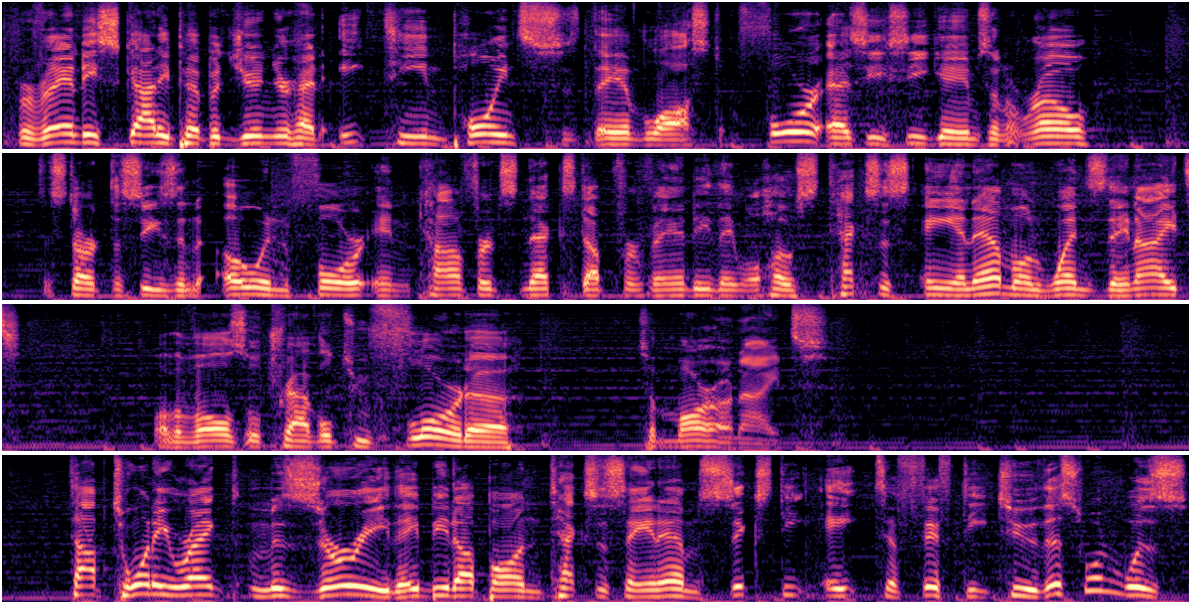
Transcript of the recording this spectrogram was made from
For Vandy, Scottie Pippen Jr. had 18 points. They have lost four SEC games in a row to start the season 0 4 in conference. Next up for Vandy, they will host Texas A&M on Wednesday night, while the Vols will travel to Florida tomorrow night. Top 20 ranked Missouri, they beat up on Texas A&M 68 to 52. This one was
